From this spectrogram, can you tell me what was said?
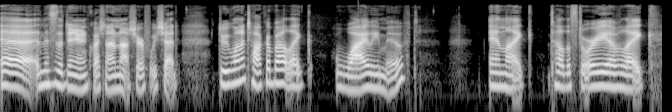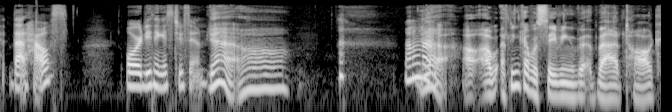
uh and this is a genuine question. I'm not sure if we should. Do we want to talk about like why we moved and like tell the story of like that house or do you think it's too soon? Yeah. Uh, I don't know. Yeah, I, I- I think I was saving th- that talk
